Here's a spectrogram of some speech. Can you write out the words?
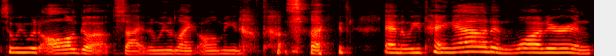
So we would all go outside and we would like all meet up outside and we'd hang out and water and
